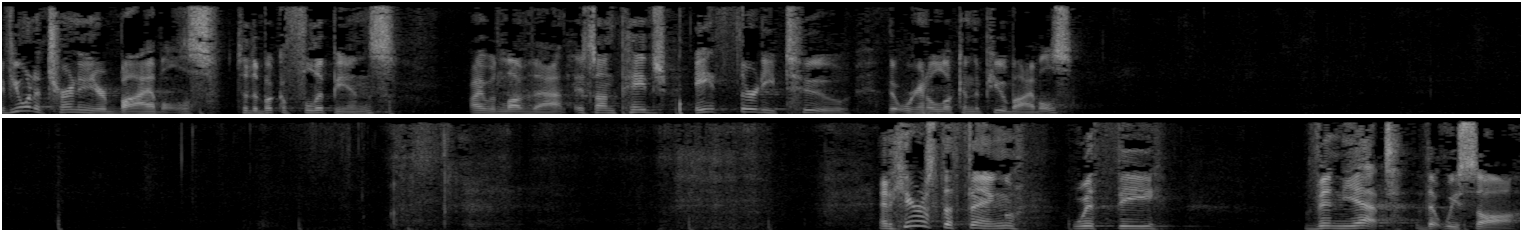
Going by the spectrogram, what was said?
If you want to turn in your Bibles to the book of Philippians, I would love that. It's on page 832 that we're going to look in the Pew Bibles. And here's the thing with the vignette that we saw.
